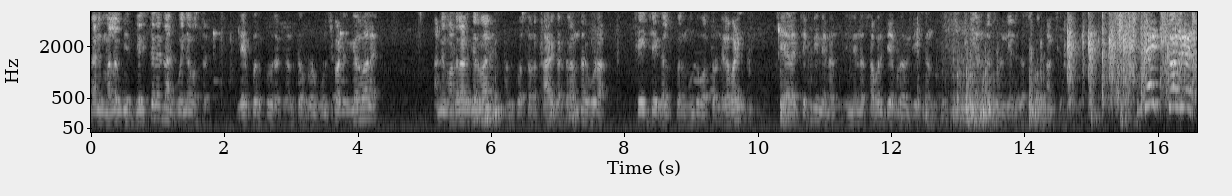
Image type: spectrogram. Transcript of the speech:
కానీ మళ్ళీ మీరు గెలిస్తేనే దానికి పోయినే వస్తుంది. లేకపోతే కుదరదు. అందుకే రెండు మున్సిపాలిటీకి గెలవాలి అన్ని మండలాలు గెలవాలి. అందుకోసం కార్యకర్తలు అందరూ కూడా చేయి చేయి ముందు వరుసలో నిలబడి చేయాలని చెప్పి నిన్న నిన్న సభను జయప్రదం చేసినందుకు మీ అందరూ కూడా నిండుగా శుభాకాంక్షలు జై కాంగ్రెస్!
